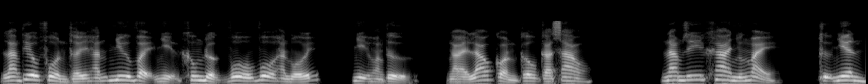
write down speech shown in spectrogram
Lam tiêu phồn thấy hắn như vậy nhịn không được vô vô hàn bối, nhị hoàng tử, ngài lão còn câu cá sao. Nam dĩ kha nhúng mày, tự nhiên.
